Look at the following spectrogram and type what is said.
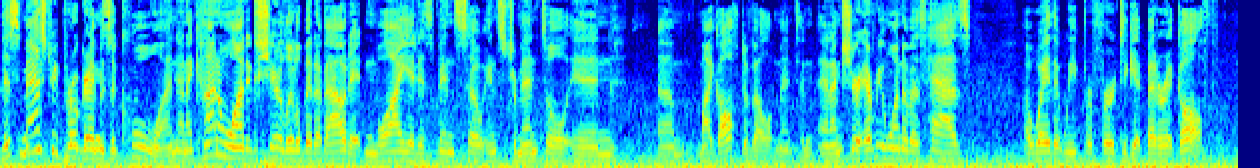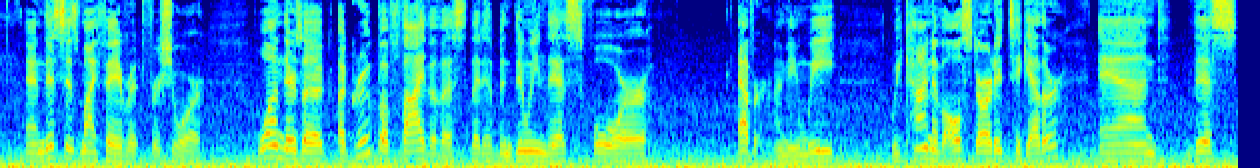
This mastery program is a cool one, and I kind of wanted to share a little bit about it and why it has been so instrumental in um, my golf development. And, and I'm sure every one of us has a way that we prefer to get better at golf. And this is my favorite for sure. One, there's a, a group of five of us that have been doing this for ever. I mean, we we kind of all started together, and this,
